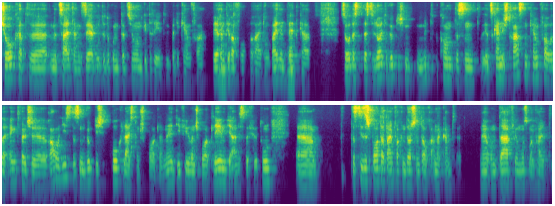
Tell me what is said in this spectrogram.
Choke hat äh, eine Zeit lang sehr gute Dokumentation gedreht über die Kämpfer während ja. ihrer Vorbereitung bei den. Wettkampf, so dass, dass die Leute wirklich mitbekommen, das sind jetzt keine Straßenkämpfer oder irgendwelche Rowdies, das sind wirklich Hochleistungssportler, ne, die für ihren Sport leben, die alles dafür tun, äh, dass diese Sportart einfach in Deutschland auch anerkannt wird. Ne, und dafür muss man halt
